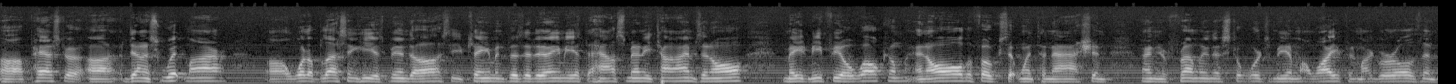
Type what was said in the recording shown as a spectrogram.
Uh, Pastor uh, Dennis Whitmire, uh, what a blessing he has been to us. He came and visited Amy at the house many times and all, made me feel welcome, and all the folks that went to Nash and, and your friendliness towards me and my wife and my girls and,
